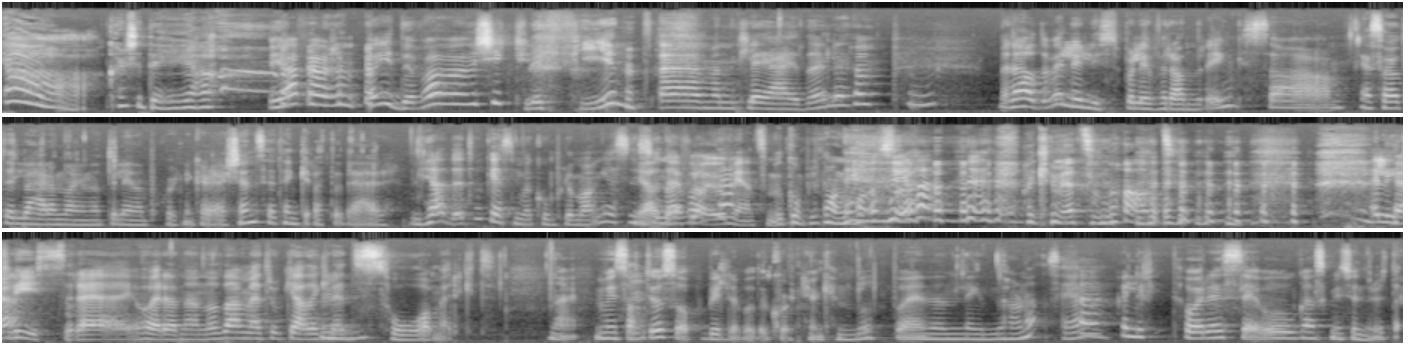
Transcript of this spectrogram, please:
Ja, kanskje det, ja. Ja, for jeg var sånn Oi, det var skikkelig fint. Eh, men kler jeg det, liksom? Men jeg hadde veldig lyst på litt forandring, så Jeg sa til deg her om dagen at du ligner på Courtney Kardashian, så jeg tenker at det er ja, det tok jeg som en kompliment. Jeg synes Ja, hun det er flott. var jo ment som et kompliment også. ja. var ikke ment som noe annet. Jeg er litt Ja. lysere i håret enn henne, da, men jeg tror ikke jeg hadde kledd så mørkt. Nei, men Vi satt jo og så på bilder av både Courtney og Kendal på den lengden du har nå. Så det Ja. veldig fint. Håret ser jo ganske mye sunnere ut. da.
